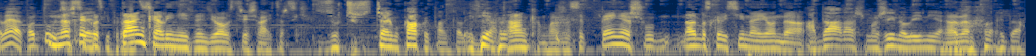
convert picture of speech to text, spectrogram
Pa ne, pa tu Znaš kako tanka linija između Austrije i Švajcarske. Zuč- Čemu, kako je tanka linija? Tanka, možda se penjaš u nadmorska visina i onda... A da, naš mažino linija. Da, da. da.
